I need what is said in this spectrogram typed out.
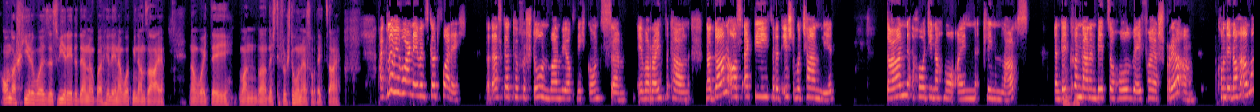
anders hier, wo es ist, wir reden dann, aber Helena wird mir dann sagen, dann wird die, wann, wann nicht zu verstehen ist, was ich sage. Ich glaube, wir waren eben gut fertig. Dat is goed te verstaan, wanneer we ook niet ganz um, even rein vertalen. Nou dan, als ik die voor het eerste Mal kennenleerd, dann hat je noch mal einen kleinen Lars. Und der mhm. kann dann ein bisschen holen, wie Feuer sprechen. Kann der noch einmal?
